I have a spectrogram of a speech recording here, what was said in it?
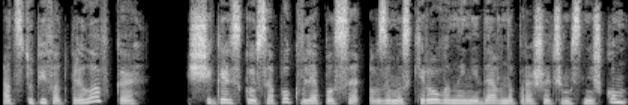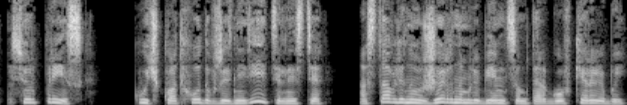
Отступив от прилавка, Щегольской сапог вляпался в замаскированный недавно прошедшим снежком сюрприз, кучку отходов жизнедеятельности, оставленную жирным любимцем торговки рыбой,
